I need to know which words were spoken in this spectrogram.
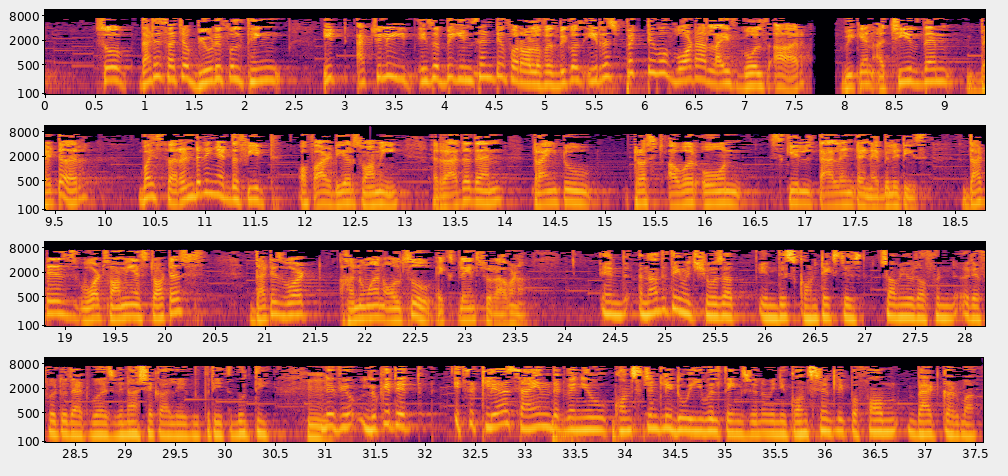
So that is such a beautiful thing. It actually is a big incentive for all of us because irrespective of what our life goals are, we can achieve them better by surrendering at the feet of our dear Swami rather than trying to trust our own skill, talent and abilities. That is what Swami has taught us. That is what Hanuman also explains to Ravana. And another thing which shows up in this context is Swami would often refer to that verse Vinashakale Viparita Buddhi. Hmm. And if you look at it, it's a clear sign that when you constantly do evil things, you know, when you constantly perform bad karma,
